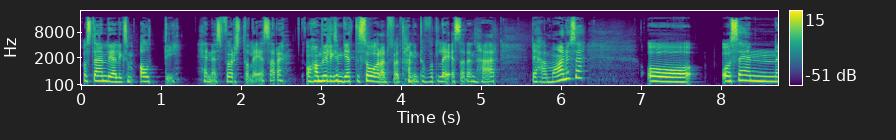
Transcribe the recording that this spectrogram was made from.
Och Stanley är liksom alltid hennes första läsare. Och han blir liksom jättesårad för att han inte har fått läsa den här, det här manuset. Och, och sen,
